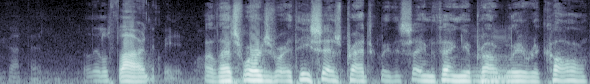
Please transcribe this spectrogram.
you got that? A little flower in the created wall. Well, that's Wordsworth. He says practically the same thing you mm-hmm. probably recall.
